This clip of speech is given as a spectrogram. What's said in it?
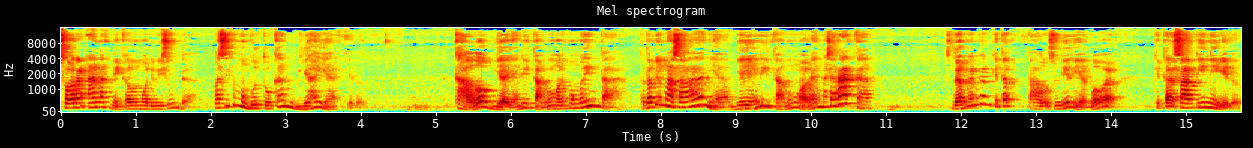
seorang anak nih kalau mau diwisuda pasti kan membutuhkan biaya gitu. Kalau biayanya ditanggung oleh pemerintah, tetapi masalahnya biaya ini ditanggung oleh masyarakat. Sedangkan kan kita tahu sendiri ya bahwa kita saat ini gitu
